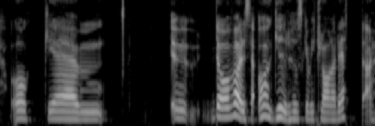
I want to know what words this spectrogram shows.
Och ehm, eh, då var det så här, åh gud, hur ska vi klara detta?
